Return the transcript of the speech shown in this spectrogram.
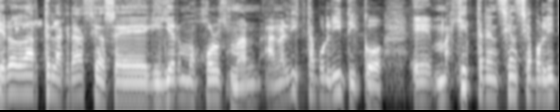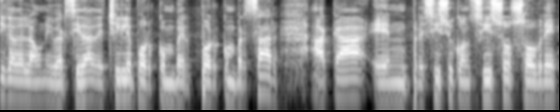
Quiero darte las gracias, eh, Guillermo Holzman, analista político, eh, magíster en ciencia política de la Universidad de Chile, por, por conversar acá en Preciso y Conciso sobre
